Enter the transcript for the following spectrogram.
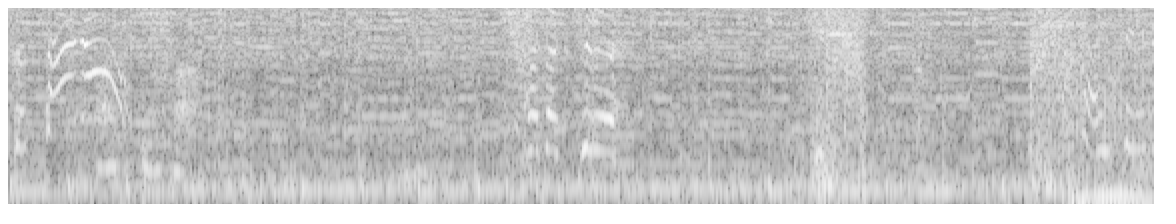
叩き切る最低で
